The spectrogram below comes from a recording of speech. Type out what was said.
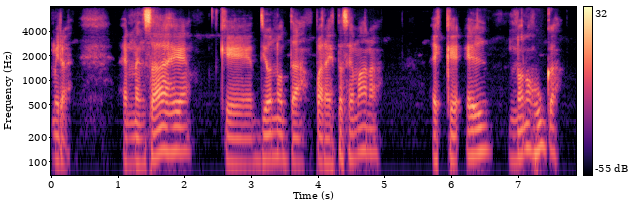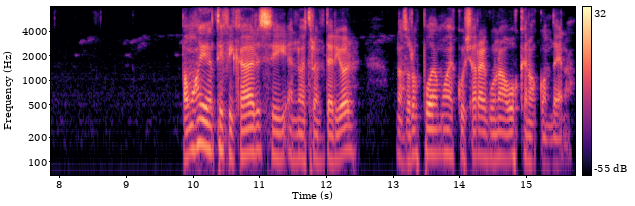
Mira, el mensaje que Dios nos da para esta semana es que Él no nos juzga. Vamos a identificar si en nuestro interior nosotros podemos escuchar alguna voz que nos condena.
